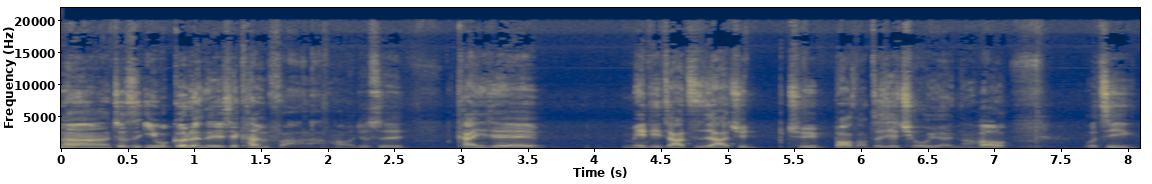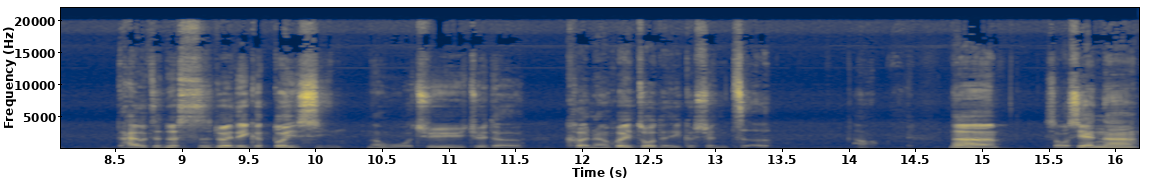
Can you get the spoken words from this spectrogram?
那就是以我个人的一些看法啦，哈，就是看一些媒体杂志啊，去去报道这些球员，然后我自己还有针对四队的一个队形，那我去觉得可能会做的一个选择。好，那首先呢，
